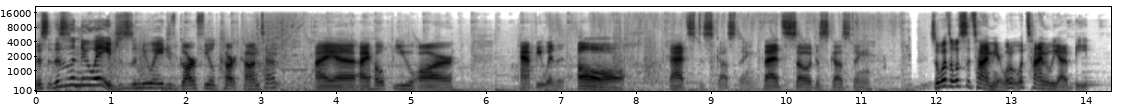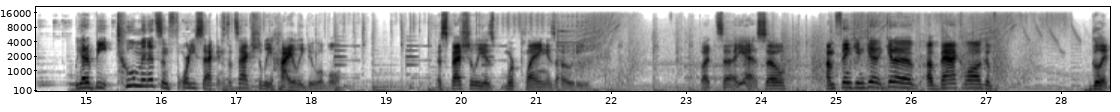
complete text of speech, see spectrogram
This, this is a new age. This is a new age of Garfield Kart content. I, uh, I hope you are happy with it. Oh, that's disgusting. That's so disgusting. So what's what's the time here? What, what time do we gotta beat? We gotta beat 2 minutes and 40 seconds. That's actually highly doable. Especially as we're playing as Odie. But uh, yeah, so I'm thinking get get a, a backlog of good.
